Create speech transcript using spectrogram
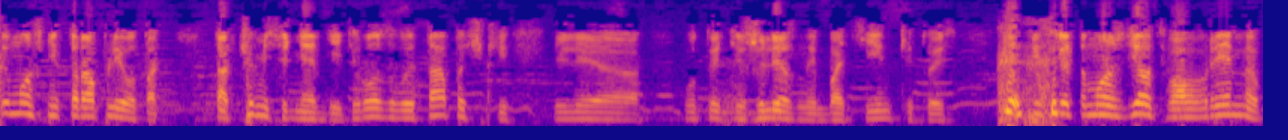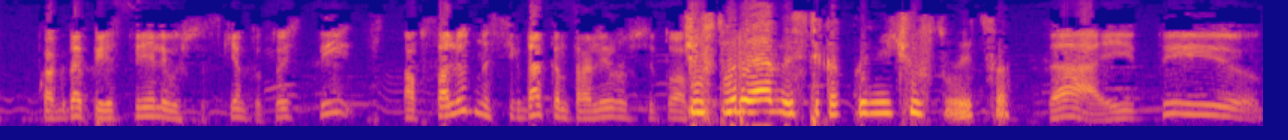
Ты можешь неторопливо так. Так, что мне сегодня одеть? Розовые тапочки или э, вот эти железные ботинки? То есть ты все это можешь делать во время когда перестреливаешься с кем-то. То есть ты абсолютно всегда контролируешь ситуацию. Чувство реальности как-то не чувствуется. Да, и ты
